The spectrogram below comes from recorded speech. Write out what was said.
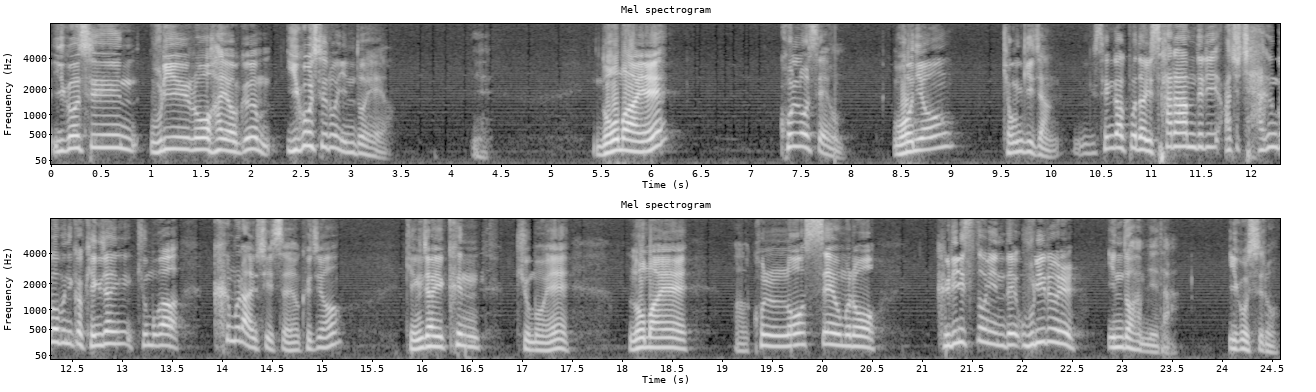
이것은 우리로 하여금 이곳으로 인도해요. 예. 노마의 콜로세움 원형 경기장 생각보다 이 사람들이 아주 작은 거 보니까 굉장히 규모가 큼을 알 수 있어요. 그죠? 굉장히 큰 규모의 로마의 어, 콜로세움으로 그리스도인데 우리를 인도합니다. 이곳으로.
